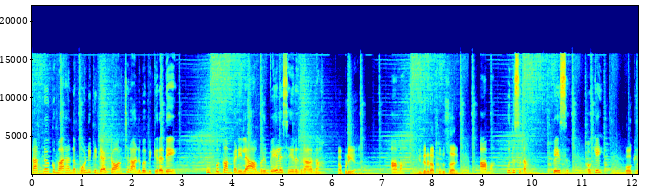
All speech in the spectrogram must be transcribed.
ரத்னகுமார் அந்த பொண்ணுகிட்ட டார்ச்சர் அனுபவிக்கிறதே உப்பு கம்பெனில அவர் வேலை செய்யறதுனால தான் அப்படியா? ஆமா. இது என்னடா புதுசா இருக்கு? ஆமா புதுசுதான். பேசு ஓகே? ஓகே.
